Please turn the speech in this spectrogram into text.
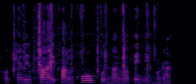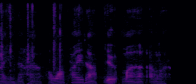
ขอแค่ริไฟล์ฝั่งคู่คุณหน่อยว่าเป็นอย่างไรนะคะ เพราะว่าไพ่ดาบเยอะมากเอาล่ะ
